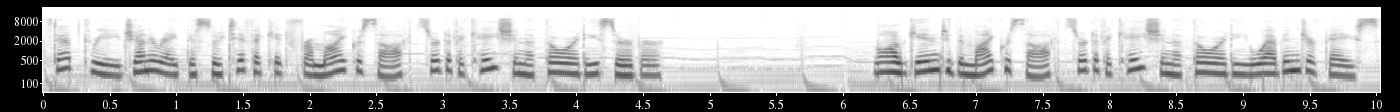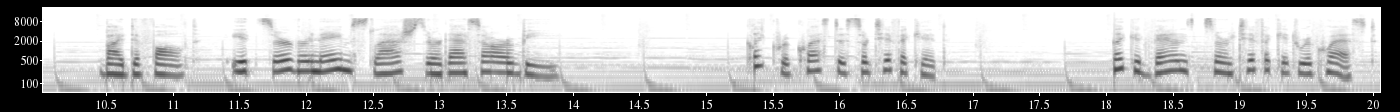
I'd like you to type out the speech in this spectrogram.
Step 3 Generate the certificate from Microsoft Certification Authority server. Log in to the Microsoft Certification Authority web interface. By default, it's server name slash cert SRV. Click Request a Certificate. Click Advanced Certificate Request.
